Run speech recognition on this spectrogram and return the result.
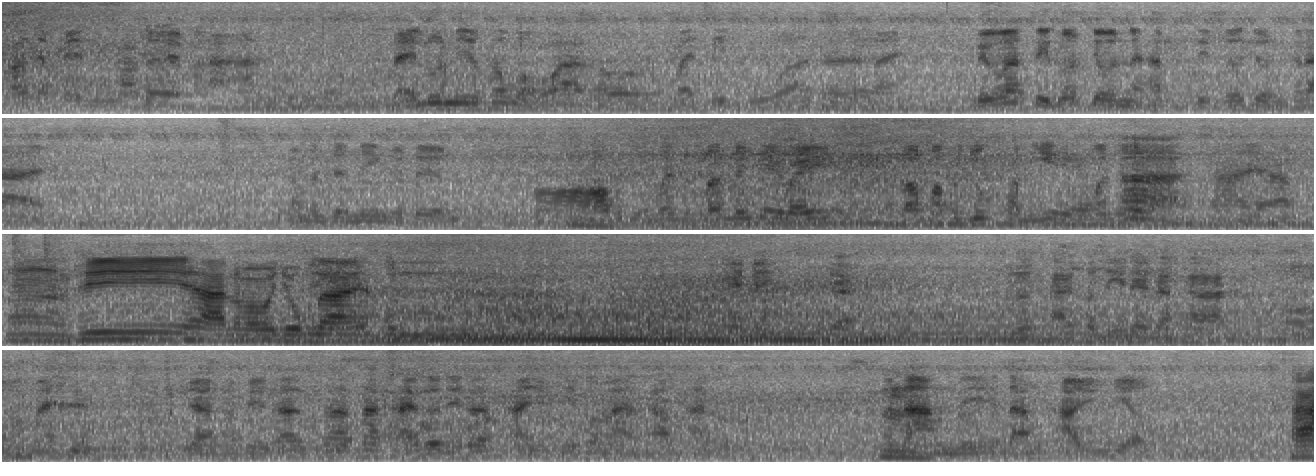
เขาจะเป็นเดิมขาแต่รุ่นนี้เขาบอกว่าเขาไว้ติดหัวติดอะไรหรือว่าติดรถยนต์นะครับ ติดรถยนต์ก็ได้ แล้วมันจะนิ่งกว่าเดิมอ๋อมันมันไม่ใช่ไว้ เรามาประยุกต์ทำนี้เองมันเถอ่าอะใช่ครับอืมพี่ทานมาประยุกต์ได้คุณไงเนี่ยจะเสนอขายตอนนี้ในราคาอ๋อไม่อย่างครับพี่ถ้าถ้าถ้าขายตัวนี้ก็ขายอยู่ที่ประมาณเก้าพันอืมดำนี้ดำขาวอย่างเดียวฮะ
